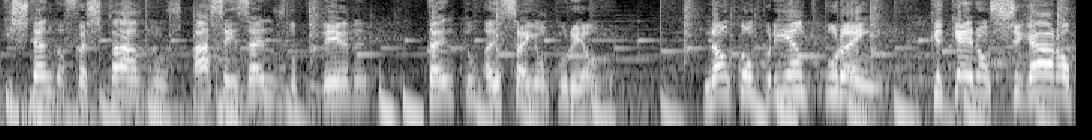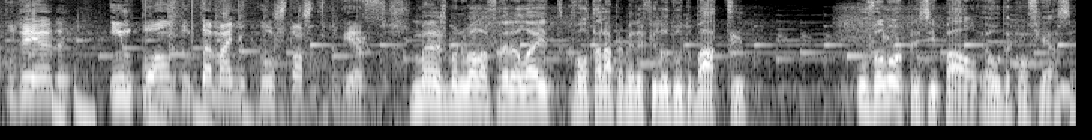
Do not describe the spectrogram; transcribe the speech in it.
que, estando afastados há seis anos do poder, tanto anseiam por ele. Não compreendo, porém, que queiram chegar ao poder impondo tamanho custo aos portugueses. Mas Manuela Ferreira Leite, que voltará à primeira fila do debate, o valor principal é o da confiança.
